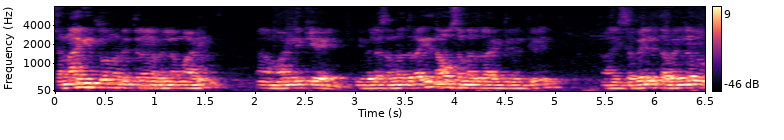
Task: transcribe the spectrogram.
ಚೆನ್ನಾಗಿತ್ತು ಅನ್ನೋ ರೀತಿಯಲ್ಲಿ ನಾವೆಲ್ಲ ಮಾಡಿ ಮಾಡಲಿಕ್ಕೆ ನೀವೆಲ್ಲ ಸನ್ನದ್ಧರಾಗಿ, ನಾವು ಸನ್ನದ್ಧರಾಗಿದ್ದೀವಿ ಅಂತೇಳಿ ಈ ಸಭೆಯಲ್ಲಿ ತಾವೆಲ್ಲರೂ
